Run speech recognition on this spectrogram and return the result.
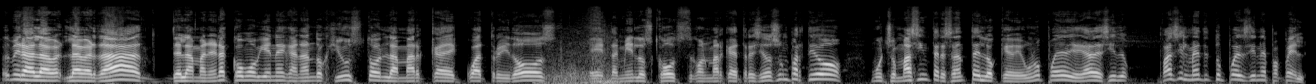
Pues mira, la, la verdad, de la manera como viene ganando Houston, la marca de 4 y 2, eh, también los Colts con marca de 3 y 2, es un partido mucho más interesante de lo que uno puede llegar a decir. Fácilmente tú puedes decir en el papel,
